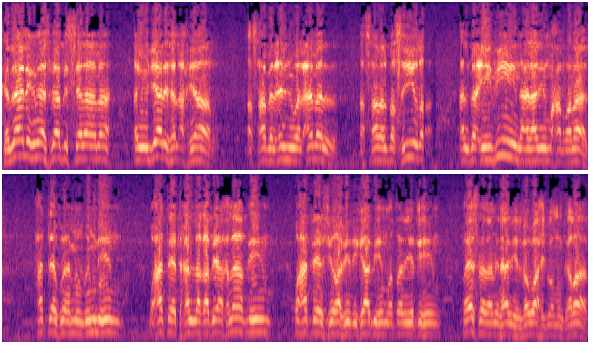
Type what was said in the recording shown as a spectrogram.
كذلك من أسباب السلامة أن يجالس الأخيار. أصحاب العلم والعمل أصحاب البصيرة البعيدين عن هذه المحرمات حتى يكون من ضمنهم وحتى يتخلق بأخلاقهم وحتى يسير في ركابهم وطريقهم فيسلم من هذه الفواحش والمنكرات.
